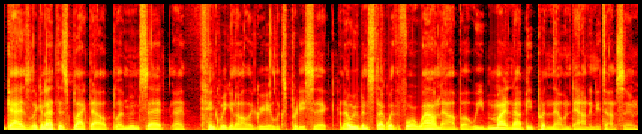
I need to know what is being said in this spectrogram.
Guys, looking at this blacked out Blood Moon set, I think we can all agree it looks pretty sick. I know we've been stuck with it for a while now, but we might not be putting that one down anytime soon.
